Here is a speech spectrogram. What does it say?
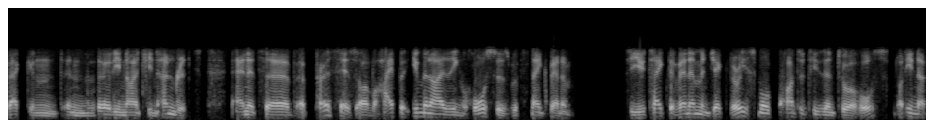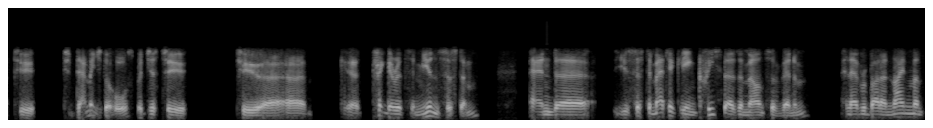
back in, in the early 1900s. And it's a, a process of hyperimmunizing horses with snake venom. So you take the venom, inject very small quantities into a horse, not enough to, to damage the horse, but just to to uh, uh, trigger its immune system, and uh, you systematically increase those amounts of venom, and over about a nine month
